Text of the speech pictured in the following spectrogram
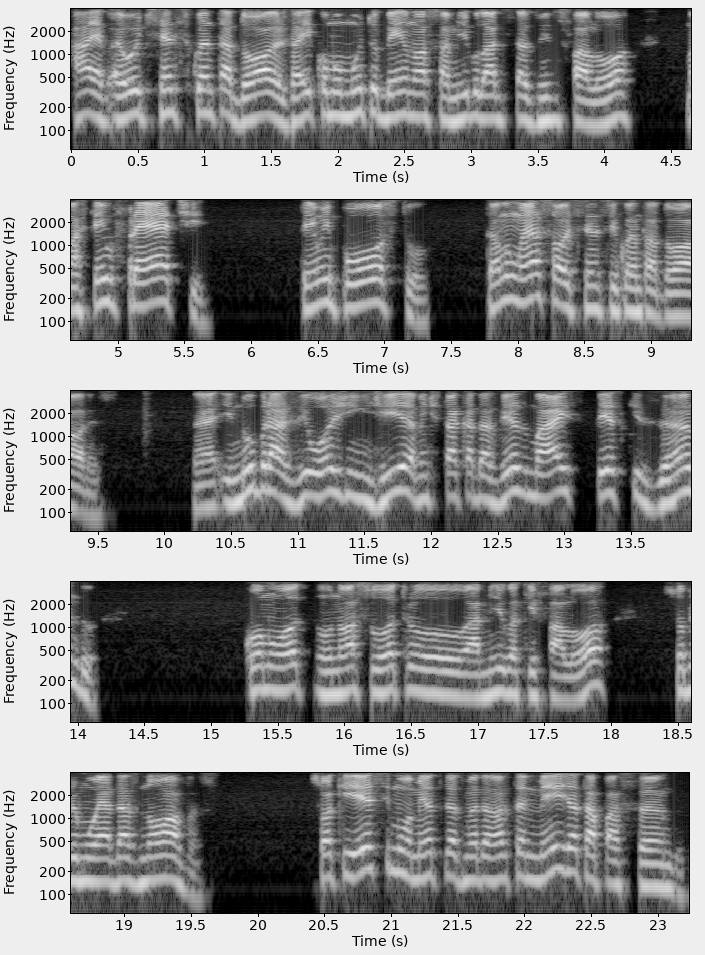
Ah, é 850 dólares. Aí, como muito bem o nosso amigo lá dos Estados Unidos falou, mas tem o frete, tem o imposto. Então não é só 850 dólares. Né? E no Brasil, hoje em dia, a gente está cada vez mais pesquisando, como o nosso outro amigo aqui falou, sobre moedas novas. Só que esse momento das moedas novas também já está passando.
